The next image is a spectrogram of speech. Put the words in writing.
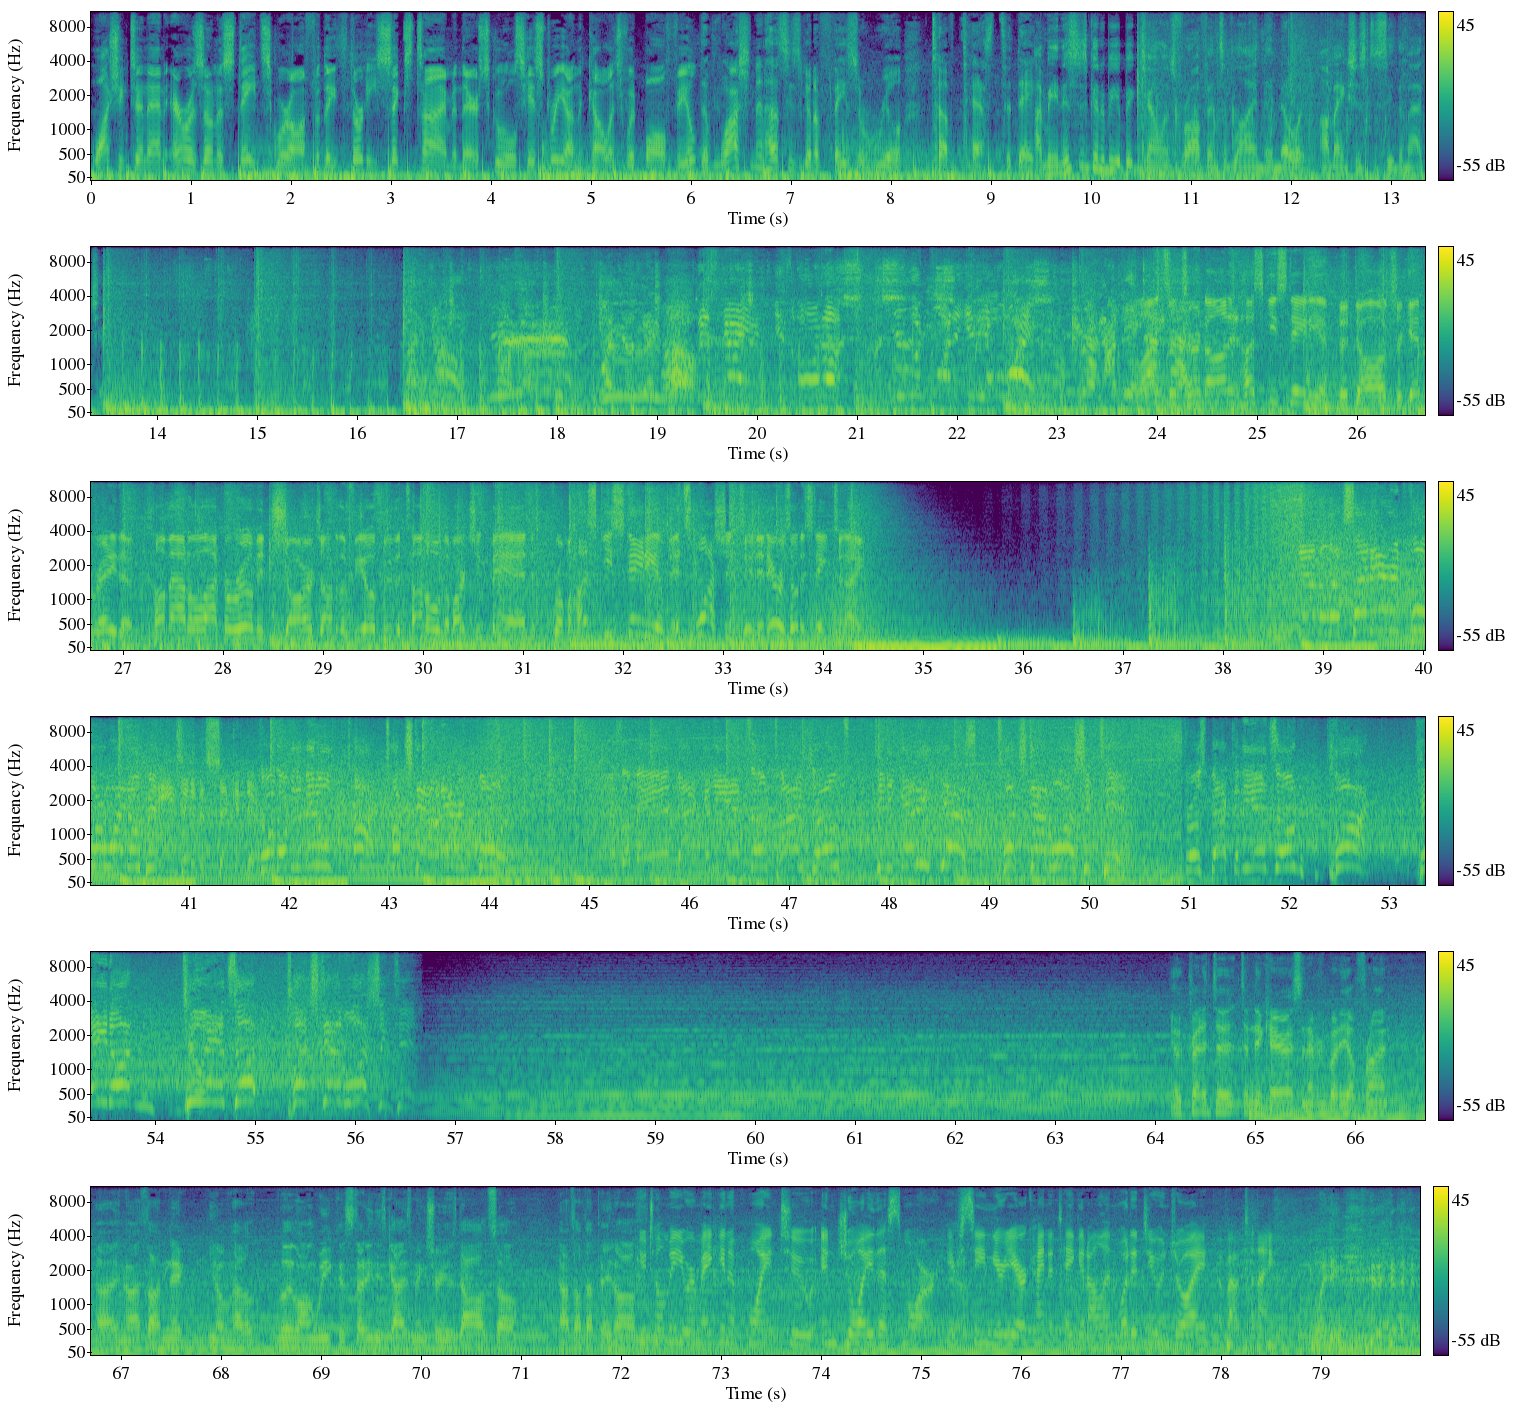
Washington and Arizona State square off for the 36th time in their school's history on the college football field. The Washington Huskies are going to face a real tough test today. I mean, this is going to be a big challenge for offensive line. They know it. I'm anxious to see the matchup. Lights are turned on at Husky Stadium. The dogs are getting ready to come out of the locker room and charge onto the field through the tunnel with a marching band from Husky Stadium. It's Washington and Arizona State tonight. Down the left side, Aaron Fuller wide open. He's into the secondary. Throw it over the middle. Caught. Touchdown, Aaron Fuller. As a man back in the end zone, Ty Jones. Did he get it? Yes. Touchdown, Washington. Throws back to the end zone. Caught. Cade two hands up, touchdown Washington. You know, credit to, to Nick Harris and everybody up front. Uh, you know, I thought Nick, you know, had a really long week of studying these guys, making sure he was dialed. So, you know, I thought that paid off. You told me you were making a point to enjoy this more. Your Yeah. senior year, kind of take it all in. What did you enjoy about tonight? Winning.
